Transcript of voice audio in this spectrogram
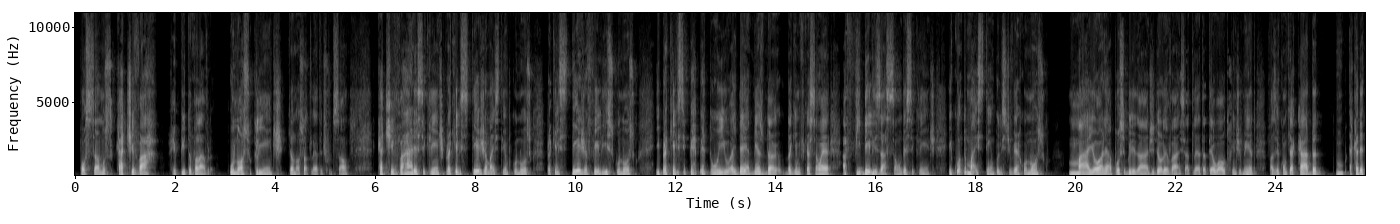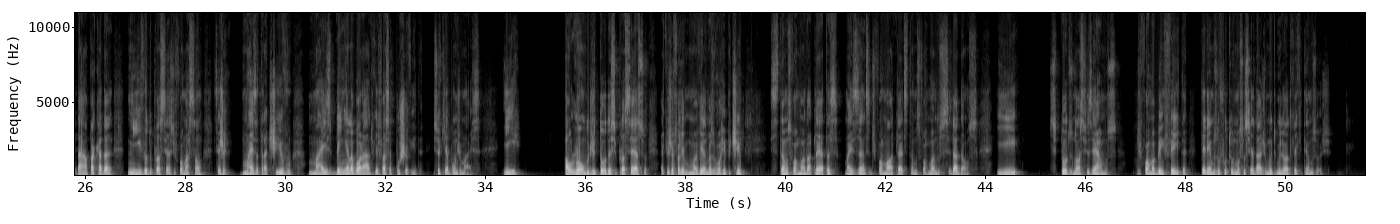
possamos cativar, repito a palavra, o nosso cliente, que é o nosso atleta de futsal, cativar esse cliente para que ele esteja mais tempo conosco, para que ele esteja feliz conosco e para que ele se perpetue. A ideia mesmo da, da gamificação é a fidelização desse cliente. E quanto mais tempo ele estiver conosco, maior é a possibilidade de eu levar esse atleta até o alto rendimento, fazer com que a cada, a cada etapa, a cada nível do processo de formação seja mais atrativo, mais bem elaborado, que ele faça, puxa vida, isso aqui é bom demais. E ao longo de todo esse processo, é que eu já falei uma vez, mas eu vou repetir, estamos formando atletas, mas antes de formar um atleta, estamos formando cidadãos. E se todos nós fizermos de forma bem feita, teremos no futuro uma sociedade muito melhor do que a que temos hoje.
